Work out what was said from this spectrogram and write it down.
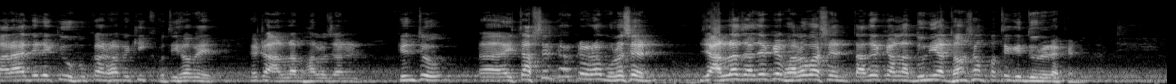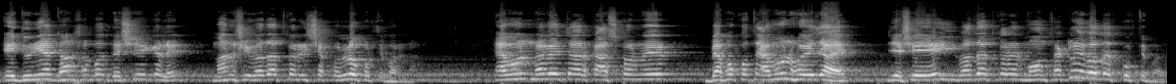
বাড়ায় দিলে কি উপকার হবে, কি ক্ষতি হবে, এটা আল্লাহ ভালো জানেন। কিন্তু এই তাফসির কাকরা বলেছেন যে আল্লাহ যাদেরকে ভালোবাসেন, তাদেরকে আল্লাহ দুনিয়ার ধন সম্পদ থেকে দূরে রাখেন। এই দুনিয়ার ধন সম্পদ বেশি হয়ে গেলে মানুষ ইবাদত করার ইচ্ছা করলেও করতে পারে না। এমনভাবে তার কাজকর্মের ব্যাপকতা এমন হয়ে যায় যে সে এই ইবাদত করার মন থাকলেও ইবাদত করতে পারে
